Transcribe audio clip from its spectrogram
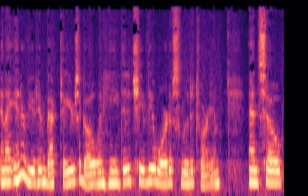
And I interviewed him back two years ago when he did achieve the award of salutatorian. And so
